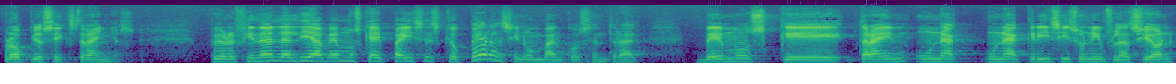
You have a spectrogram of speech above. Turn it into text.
propios y extraños. Pero al final del día vemos que hay países que operan sin un banco central. Vemos que traen una, una crisis, una inflación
